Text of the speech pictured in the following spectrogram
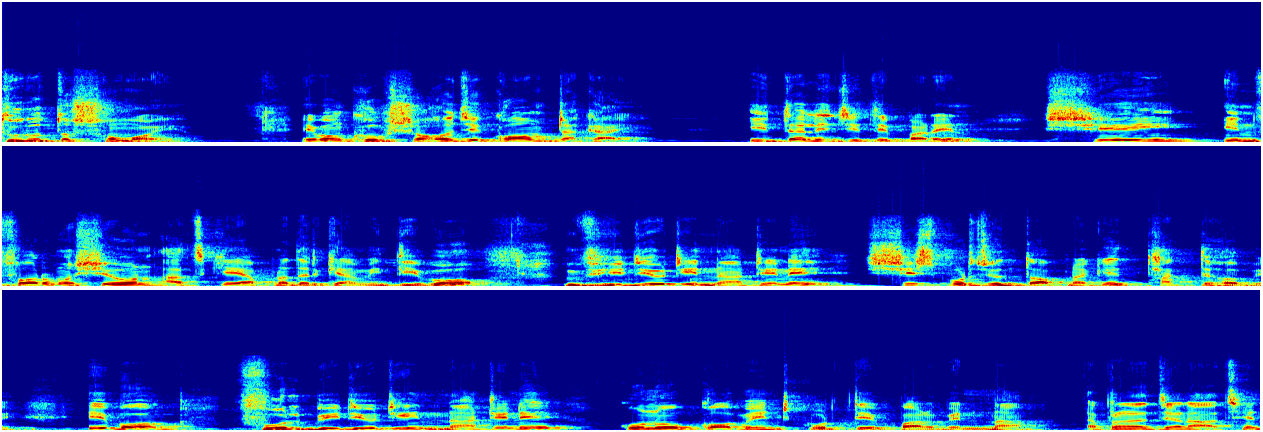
দ্রুত সময় এবং খুব সহজে কম টাকায় ইতালি যেতে পারেন সেই ইনফরমেশন আজকে আপনাদেরকে আমি দিব। ভিডিওটি না টেনে শেষ পর্যন্ত আপনাকে থাকতে হবে এবং ফুল ভিডিওটি না টেনে কোনো কমেন্ট করতে পারবেন না। আপনারা যারা আছেন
